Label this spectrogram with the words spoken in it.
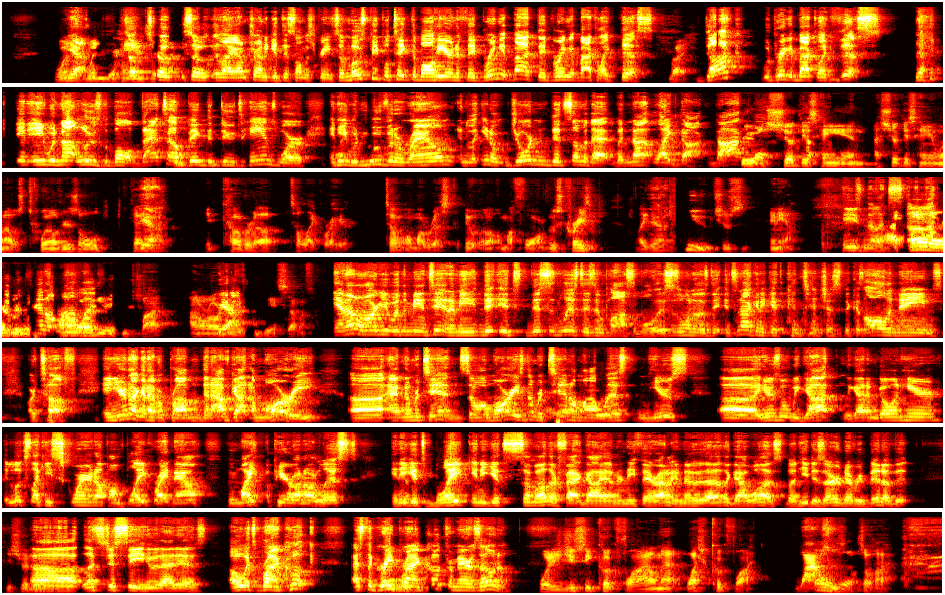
When, yeah. When so, so, so, like, I'm trying to get this on the screen. So, most people take the ball here, and if they bring it back, they bring it back like this. Right. Doc would bring it back like this. Yeah. and he would not lose the ball. That's how big the dude's hands were, and he would move it around. And you know, Jordan did some of that, but not like Doc. Doc, dude, I shook his hand. I shook his hand when I was 12 years old. Okay? Yeah, it covered up to like right here, to on my wrist, it, on my forearm. It was crazy, like yeah. huge. It was, anyhow, he's nuts. I, I don't uh, I don't argue with spot. I don't argue yeah. with him being seventh. And I don't argue with him being 10. I mean, it's this list is impossible. This is one of those, it's not going to get contentious because all the names are tough. And you're not going to have a problem that I've got Amar'e uh, at number 10. So Amar'e's number 10 on my list. And here's uh, here's what we got. We got him going here. It looks like he's squaring up on Blake right now, who might appear on our list. And he gets Blake and he gets some other fat guy underneath there. I don't even know who that other guy was, but he deserved every bit of it. He sure uh, let's just see who that is. Oh, it's Brian Cook. That's the great Brian Cook from Arizona. What did you see Cook fly on that? Watch Cook fly. Wow. Oh, up so high.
